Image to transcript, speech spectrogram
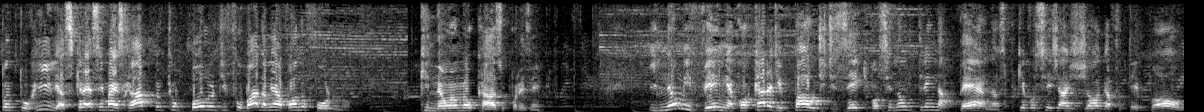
panturrilhas crescem mais rápido que o bolo de fubá da minha avó no forno, que não é o meu caso, por exemplo. E não me venha com a cara de pau de dizer que você não treina pernas porque você já joga futebol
